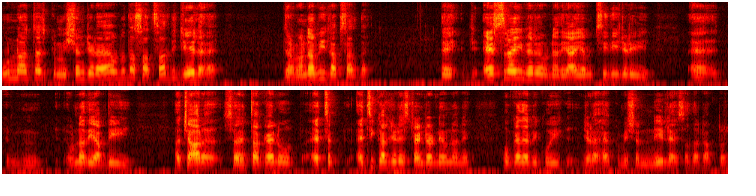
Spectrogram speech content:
ਉਹਨਾਂ ਦਾ ਕਮਿਸ਼ਨ ਜਿਹੜਾ ਹੈ, ਉਹਨੂੰ ਤਾਂ 7 ਸਾਲ ਦੀ ਜੇਲ੍ਹ ਹੈ। ਜੁਰਮਾਨਾ ਵੀ ਲੱਗ ਸਕਦਾ ਹੈ। ਤੇ ਜ- ਇਸ ਤਰ੍ਹਾਂ ਹੀ ਫਿਰ ਉਹਨਾਂ ਦੀ ਆਈਐਮਸੀ ਦੀ ਜਿਹੜੀ ਉਹਨਾਂ ਦੀ ਆਪਦੀ ਆਚਾਰ ਸੰਹਿਤਾ ਕਹਿ ਲੋ ਐਥੀਕਲ ਜਿਹੜੇ ਸਟੈਂਡਰਡ ਨੇ ਉਹਨਾਂ ਨੇ, ਉਹ ਕਹਿੰਦਾ ਵੀ ਕੋਈ ਜਿਹੜਾ ਹੈ ਕਮਿਸ਼ਨ ਨਹੀਂ ਲੈ ਸਕਦਾ ਡਾਕਟਰ।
